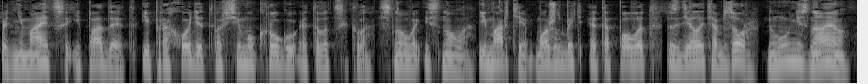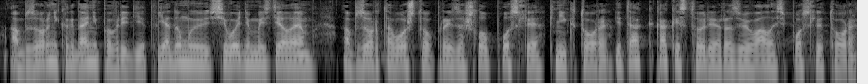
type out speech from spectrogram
поднимается и падает, и проходит по всему кругу этого цикла снова и снова. И, Марти, может быть, это повод сделать обзор? Ну, не знаю. Обзор никогда не повредит. Я думаю, сегодня мы сделаем обзор того, что произошло после книг Торы. Итак, как история развивалась после Торы?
